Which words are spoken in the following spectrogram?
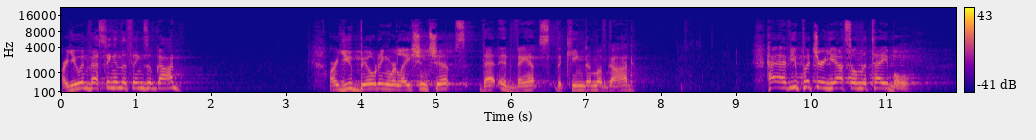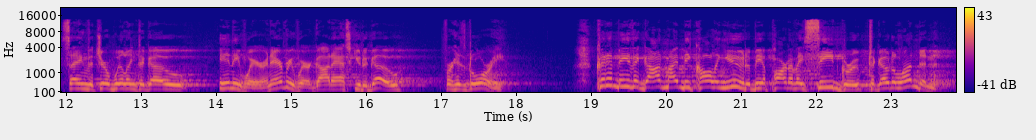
Are you investing in the things of God? Are you building relationships that advance the kingdom of God? Have you put your yes on the table, saying that you're willing to go anywhere and everywhere God asks you to go for His glory? Could it be that God might be calling you to be a part of a seed group to go to London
